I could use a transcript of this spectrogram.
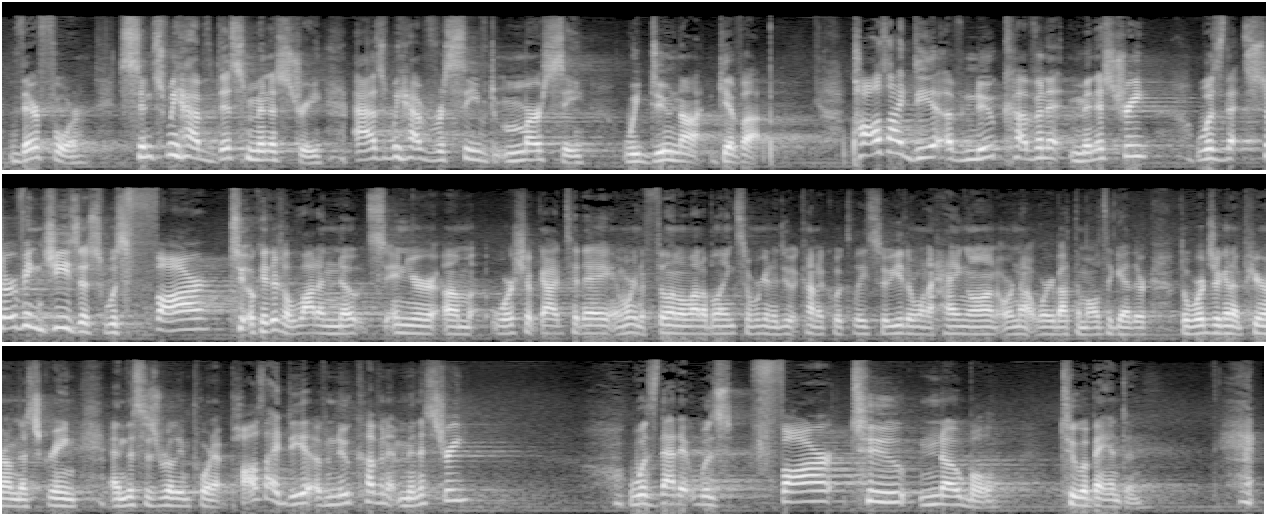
Therefore, since we have this ministry, as we have received mercy, we do not give up. Paul's idea of new covenant ministry was that serving Jesus was far too. Okay, there's a lot of notes in your um, worship guide today, and we're going to fill in a lot of blanks, and we're going to do it kind of quickly. So you either want to hang on or not worry about them altogether. The words are going to appear on the screen, and this is really important. Paul's idea of new covenant ministry was that it was far too noble to abandon,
